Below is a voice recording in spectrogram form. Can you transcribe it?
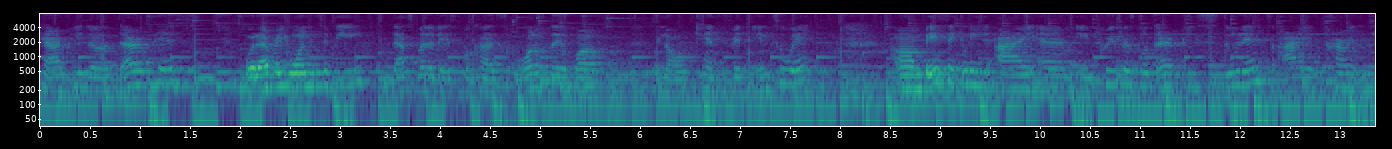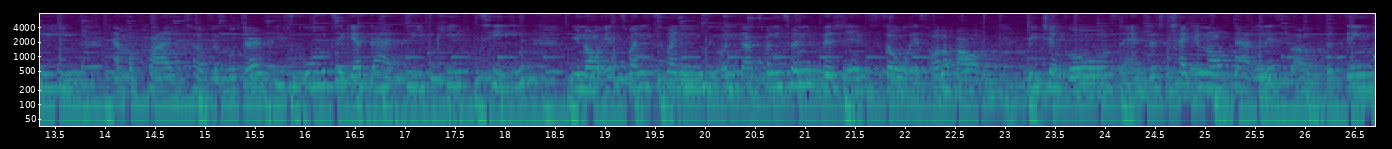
therapy, the therapist, whatever you want it to be, that's what it is because all of the above, you know, can fit into it. Um, basically, I am a pre-physical therapy student. I currently am applying to physical therapy school to get that DPT. You know, in 2020, we only got 2020 vision, so it's all about reaching goals and just checking off that list of the things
